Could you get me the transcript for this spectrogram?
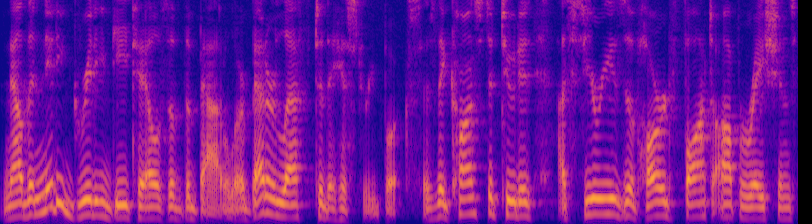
Now, the nitty gritty details of the battle are better left to the history books, as they constituted a series of hard fought operations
